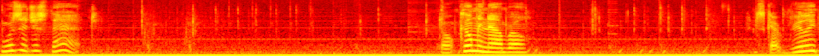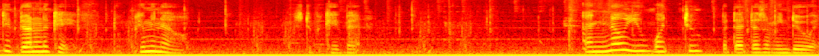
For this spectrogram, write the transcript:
Was it just that? Don't kill me now, bro. I just got really deep down in the cave. Don't kill me now. Stupid cave bat. I know you want to, but that doesn't mean do it.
